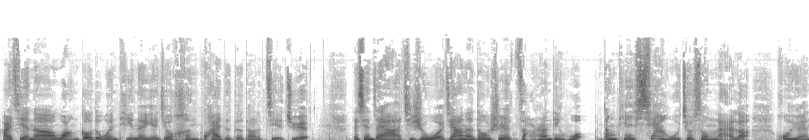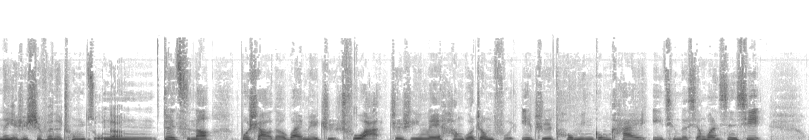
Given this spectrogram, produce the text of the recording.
而且呢，网购的问题呢，也就很快的得到了解决。那现在啊，其实我家呢都是早上订货，当天下午就送来了，货源呢也是十分的充足的。嗯，对此呢，不少的外媒指出啊，这是因为韩国政府一直透明公开疫情的相关信息。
